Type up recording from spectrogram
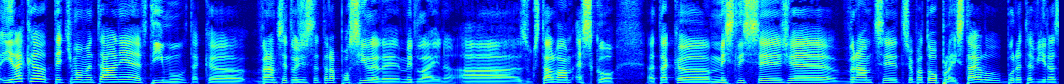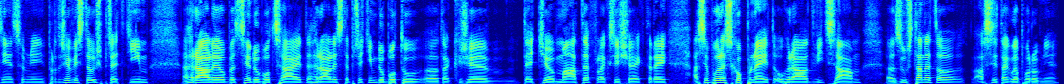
jinak eh, teď momentálně v týmu, tak uh, v rámci toho, že jste teda posílili midlane a zůstal vám Esko, uh, tak uh, myslíš si, že v rámci třeba toho playstylu budete výrazně něco měnit? Protože vy jste už předtím hráli obecně do botside, hráli jste předtím do botu, uh, takže teď máte Flexiše, který asi bude schopný to uhrát víc sám. Uh, zůstane to asi takhle podobně?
